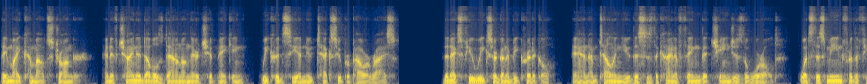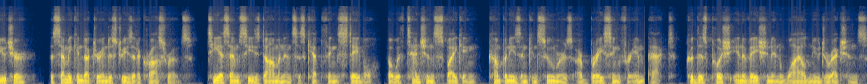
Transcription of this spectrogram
they might come out stronger. And if China doubles down on their chip making, we could see a new tech superpower rise. The next few weeks are going to be critical, and I'm telling you, this is the kind of thing that changes the world. What's this mean for the future? The semiconductor industry is at a crossroads. TSMC's dominance has kept things stable, but with tensions spiking, companies and consumers are bracing for impact. Could this push innovation in wild new directions?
